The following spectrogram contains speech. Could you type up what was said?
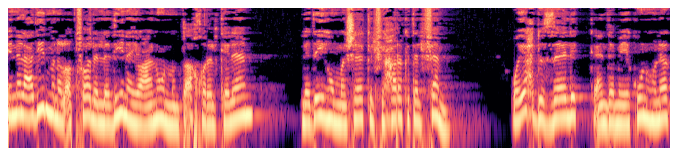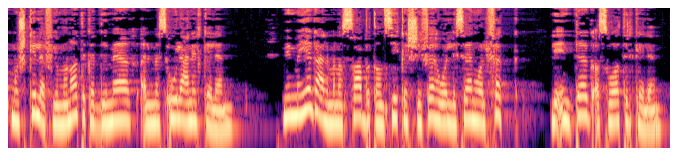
إن العديد من الأطفال الذين يعانون من تأخر الكلام لديهم مشاكل في حركة الفم ويحدث ذلك عندما يكون هناك مشكلة في مناطق الدماغ المسؤولة عن الكلام، مما يجعل من الصعب تنسيق الشفاه واللسان والفك لإنتاج أصوات الكلام.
